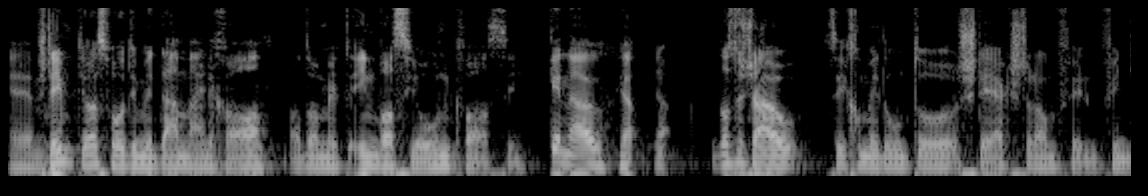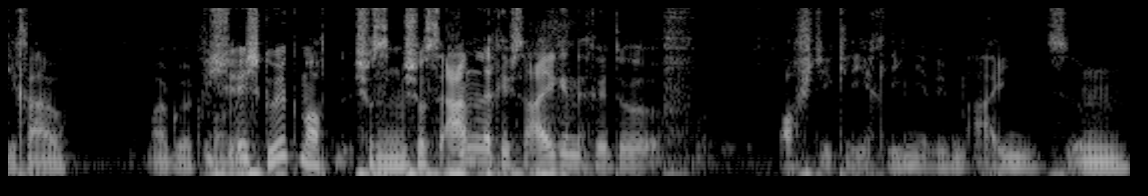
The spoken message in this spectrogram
Ähm, Stimmt, ja, es wurde mit dem eigentlich an. Oder mit Invasion quasi. Genau, ja. Ja. Und das ist auch sicher mitunter das Stärkste am Film, finde ich auch. Mir auch gut Ist, gefallen. ist gut gemacht. Schluss, Schlussendlich ist es eigentlich wieder fast die gleiche Linie wie beim 1. Und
